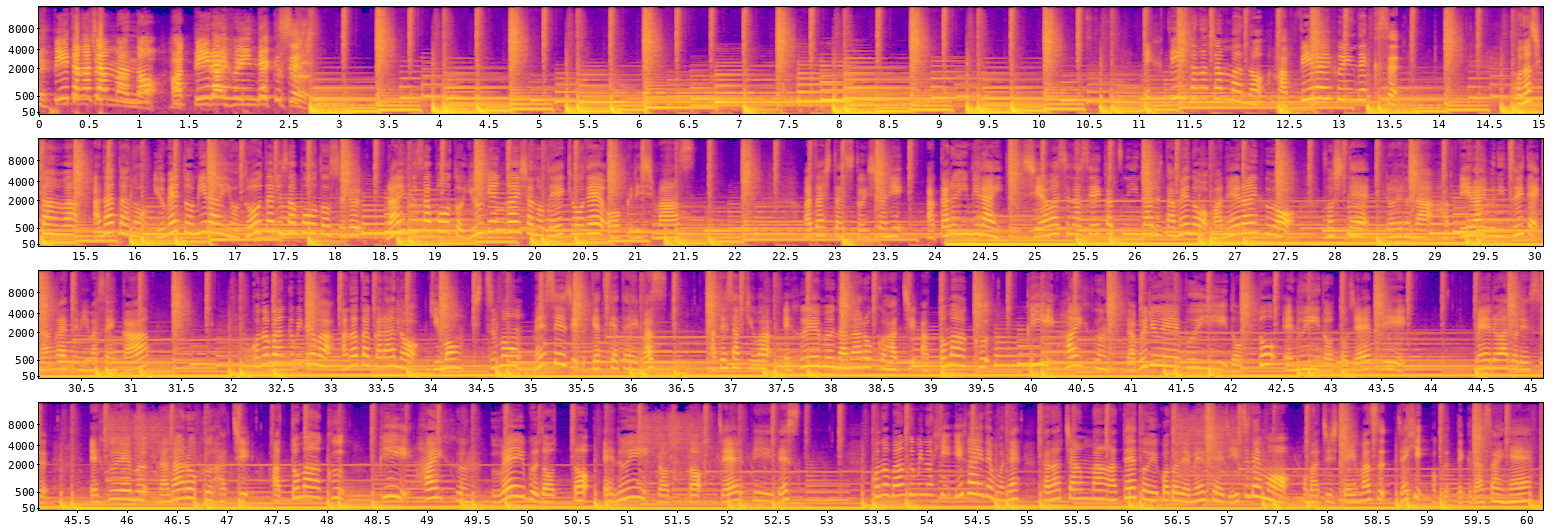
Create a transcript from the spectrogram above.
FP タナちゃんマンのハッピーライフインデックス。タナちゃんマンのハッピーライフインデックス。この時間はあなたの夢と未来をトータルサポートするライフサポート有限会社の提供でお送りします。私たちと一緒に明るい未来幸せな生活になるためのマネーライフをそしていろいろなハッピーライフについて考えてみませんか？この番組ではあなたからの疑問質問メッセージ受け付けています。宛先は fm768 アットマーク p-wave.ne.jp メールアドレス fm768 アットマーク p-wave.ne.jp です。この番組の日以外でもねたなちゃんマン宛てということでメッセージいつでもお待ちしています。ぜひ送ってくださいね。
